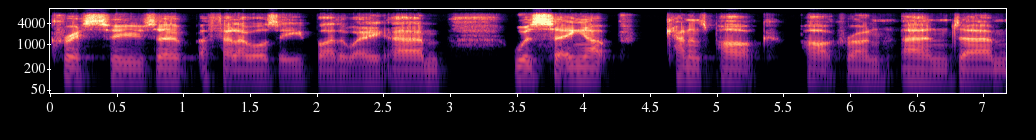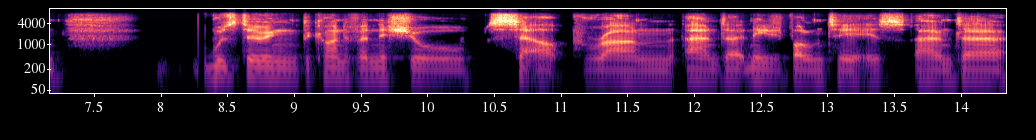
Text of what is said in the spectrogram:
Chris, who's a, a fellow Aussie, by the way, um, was setting up Canons Park Park Run, and um, was doing the kind of initial setup run and uh, needed volunteers. And uh,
